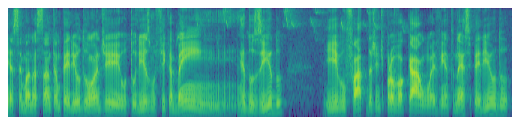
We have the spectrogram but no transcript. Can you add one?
e a Semana Santa é um período onde o turismo fica bem reduzido e o fato da gente provocar um evento nesse período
